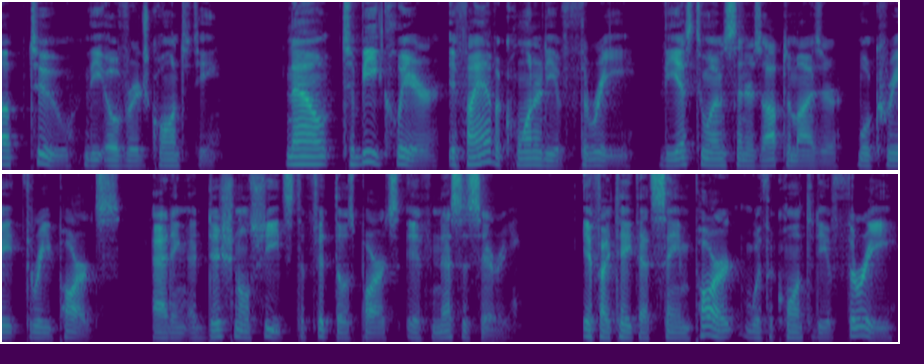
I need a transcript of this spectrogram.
up to the overage quantity. Now, to be clear, if I have a quantity of 3, the S2M Center's optimizer will create 3 parts, adding additional sheets to fit those parts if necessary. If I take that same part with a quantity of 3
